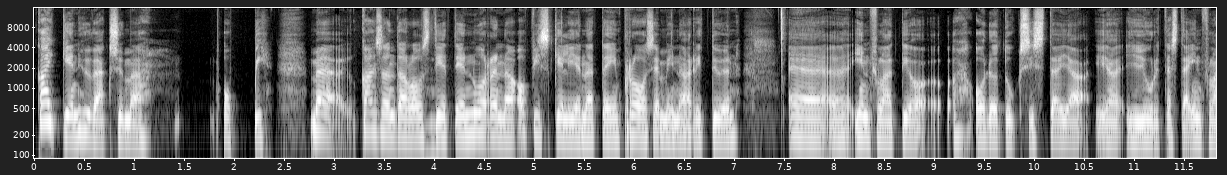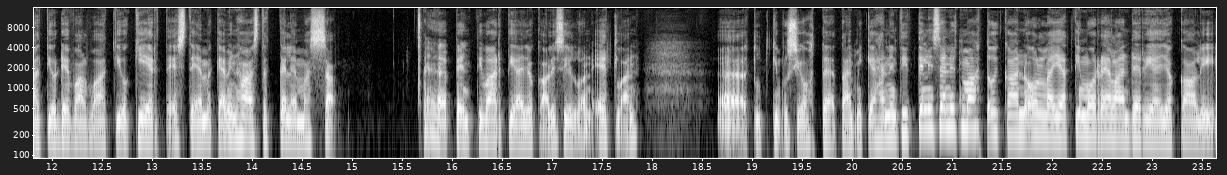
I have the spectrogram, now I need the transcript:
kaikkien hyväksymä oppi. Mä kansantaloustieteen nuorena opiskelijana tein pro-seminaarityön inflaatio-odotuksista ja, ja, juuri tästä inflaatiodevalvaatiokierteestä ja mä kävin haastattelemassa – Pentti Vartija, joka oli silloin Etlan tutkimusjohtaja tai mikä hänen tittelinsä nyt mahtoikaan olla ja Timo Relanderia, joka oli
